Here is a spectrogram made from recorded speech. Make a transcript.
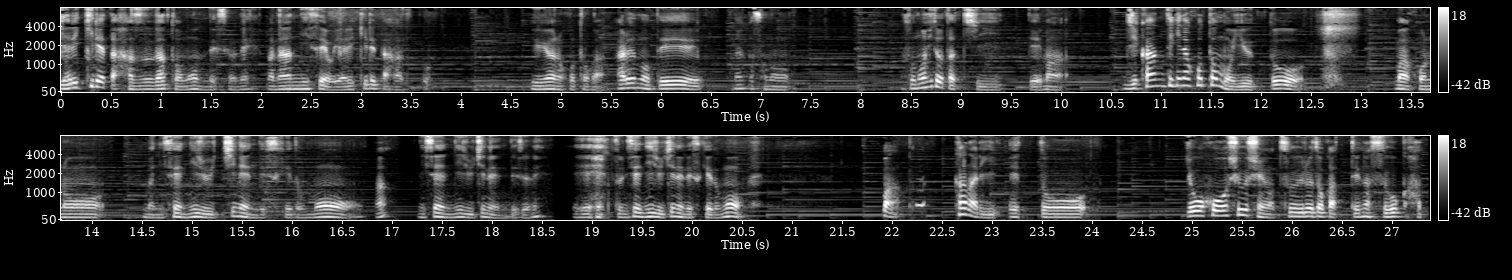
やりきれたはずだと思うんですよね。まあ何にせよやりきれたはずというようなことがあるので、なんかその、その人たちって、まあ、時間的なことも言うと、まあこの、まあ、2021年ですけども、あ ?2021 年ですよね。えー、っと、2021年ですけども、まあ、かなり、えっと、情報収集のツールとかっていうのはすごく発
